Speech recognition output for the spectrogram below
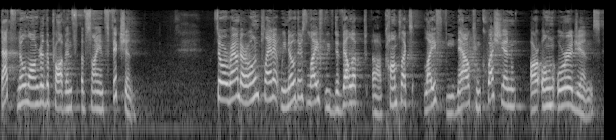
That's no longer the province of science fiction. So, around our own planet, we know there's life. We've developed uh, complex life. We now can question our own origins.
